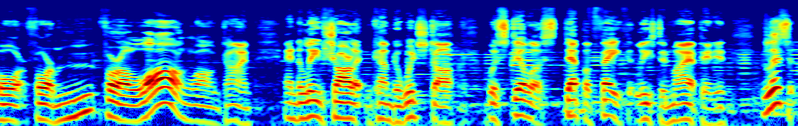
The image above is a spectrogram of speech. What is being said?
for for for a long, long time, and to leave Charlotte and come to Wichita was still a step of faith, at least in my opinion. But listen,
